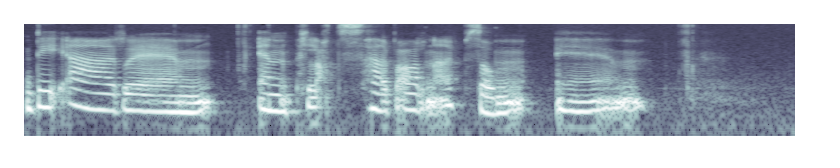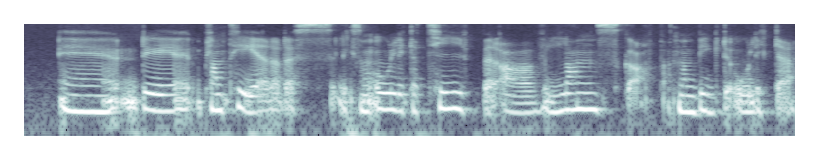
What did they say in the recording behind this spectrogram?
det är eh, en plats här på Alnarp som det planterades liksom olika typer av landskap. Att man byggde olika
